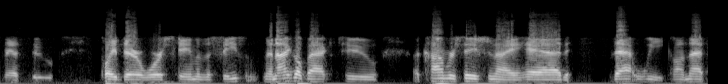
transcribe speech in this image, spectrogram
Smith, who played their worst game of the season. And I go back to a conversation I had that week on that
